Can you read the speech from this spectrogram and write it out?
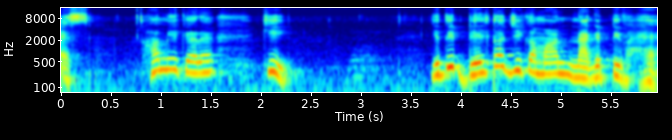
S हम ये कह रहे हैं कि यदि डेल्टा जी का मान नेगेटिव है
